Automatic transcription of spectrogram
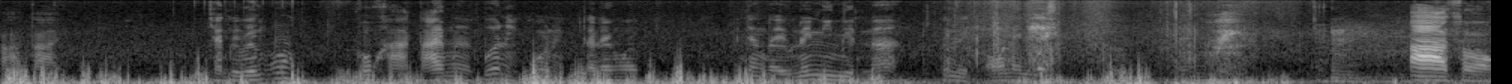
ขาตาย ฉันไปเบิ่งโอ้เขาขาตายเมื่อเพื่อนี่พวกนี้แสดงว่าเป็นยังไงในนิมิตนะ ไม่มีอ๋อในนี้อาสอง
